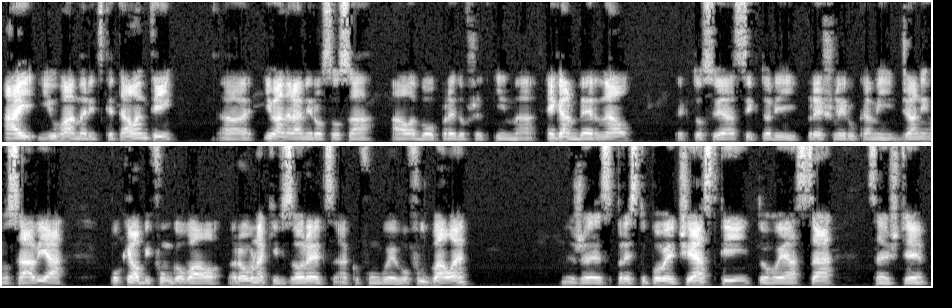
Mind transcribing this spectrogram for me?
aj juhoamerické talenty uh, Ivan Ramiro Sosa alebo predovšetkým uh, Egan Bernal, tak to sú asi, ktorí prešli rukami Gianniho Savia. Pokiaľ by fungoval rovnaký vzorec, ako funguje vo futbale, že z prestupovej čiastky toho jazdca sa ešte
